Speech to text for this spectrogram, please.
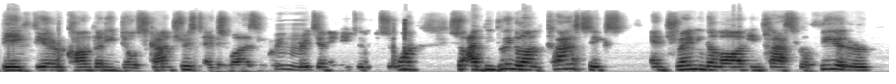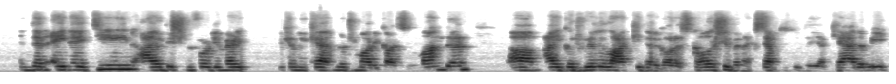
big theater company in those countries, as well as in Great mm-hmm. Britain and Italy and so on. So I've been doing a lot of classics and training a lot in classical theater. And then at 18, I auditioned for the American Academy of Dramatic Arts in London. Um, I got really lucky that I got a scholarship and accepted to the academy.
